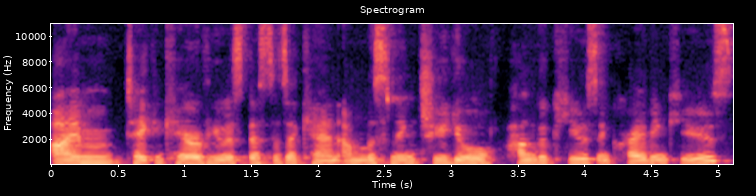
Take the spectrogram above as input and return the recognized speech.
I'm taking care of you as best as i can. I'm listening to your hunger cues and craving cues.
